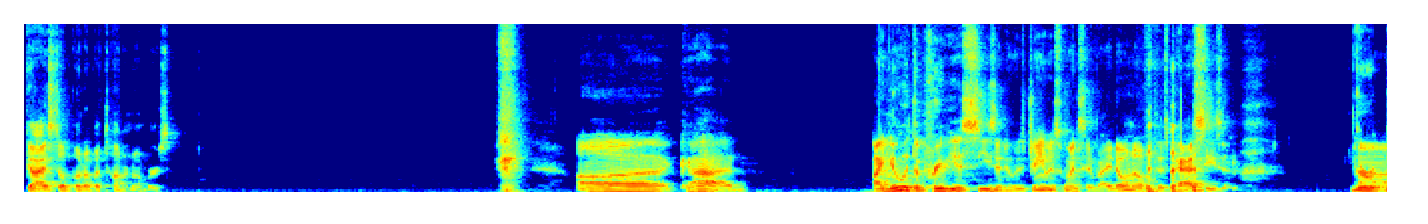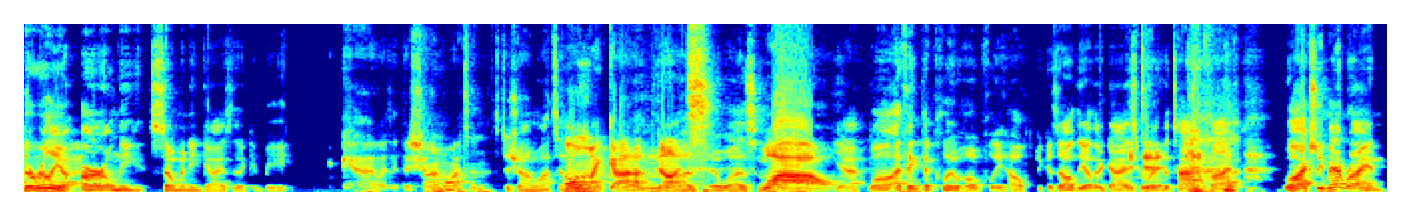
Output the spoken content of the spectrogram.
guy still put up a ton of numbers. Uh, God. I knew it the previous season. It was Jameis Winston, but I don't know if this past season. There, there really Uh, are only so many guys that it could be. God, was it Deshaun Watson? It's Deshaun Watson. Oh my God, I'm nuts. It was. It was. Wow. Yeah. Well, I think the clue hopefully helped because all the other guys It who were in the top five. well, actually, Matt Ryan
